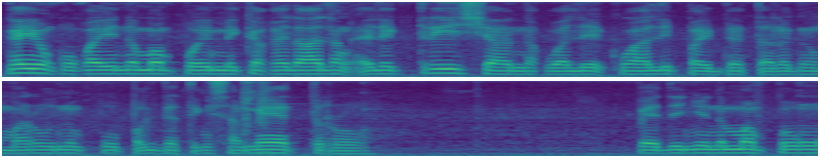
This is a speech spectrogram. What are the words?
Ngayon, kung kayo naman po ay may kakilalang electrician na quali- qualified na talagang marunong po pagdating sa metro, pwede nyo naman pong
